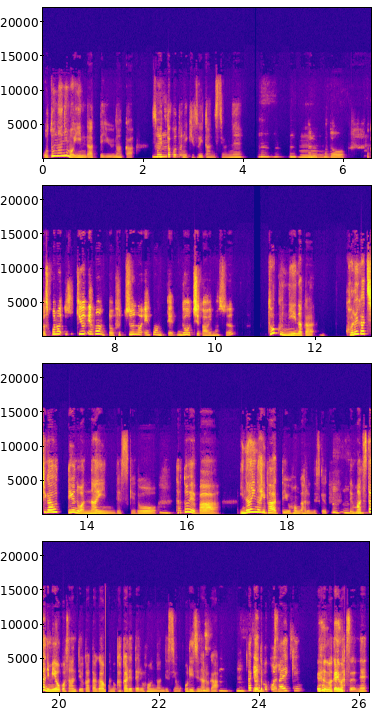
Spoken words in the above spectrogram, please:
大人にもいいんだっていうなんかそういったことに気づいたんですよね。なるほど。なんかそこの E 級絵本と普通の絵本ってどう違います？特になんかこれが違うっていうのはないんですけど、うん、例えば「いないいないばー」っていう本があるんですけど、うんうんうん、で松谷美代子さんっていう方があの書かれてる本なんですよオリジナルが。うんうんうん、だけどこう最近わかりますよね。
